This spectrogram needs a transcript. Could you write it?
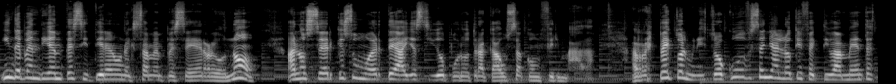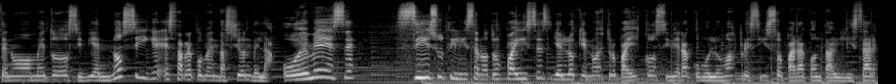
independiente si tienen un examen PCR o no, a no ser que su muerte haya sido por otra causa confirmada. Al respecto, el ministro Kuf señaló que efectivamente este nuevo método, si bien no sigue esa recomendación de la OMS, sí se utiliza en otros países y es lo que nuestro país considera como lo más preciso para contabilizar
